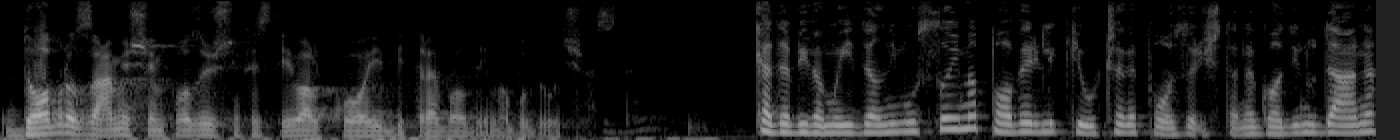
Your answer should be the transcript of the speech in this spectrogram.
dobro zamišljen pozorišni festival koji bi trebao da ima budućnost. Kada bi vam u idealnim uslovima poverili ključeve pozorišta na godinu dana,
